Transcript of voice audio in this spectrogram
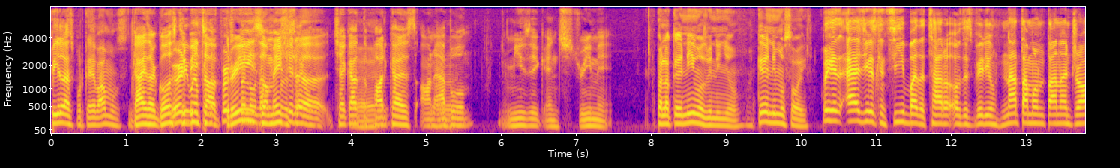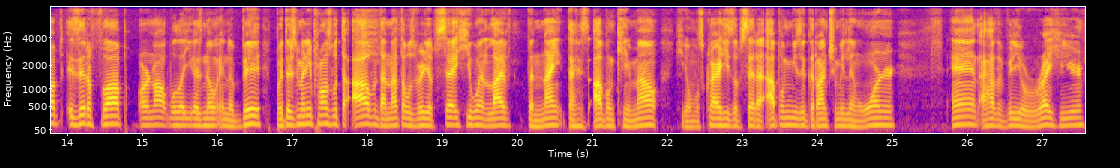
pilas porque vamos. Guys, our goal is We to already be went for the top first three, pillow, so now make for the sure to check out the Alright. podcast on Alright. Apple Music and stream it. Para lo que venimos, mi niño. ¿Qué venimos hoy? But guys, as you guys can see by the title of this video, Nata Montana dropped. Is it a flop or not? We'll let you guys know in a bit. But there's many problems with the album that Nata was very upset. He went live the night that his album came out. He almost cried. He's upset at Apple Music, Rancho Humilde, and Warner. And I have the video right here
